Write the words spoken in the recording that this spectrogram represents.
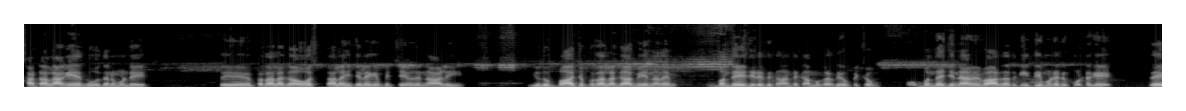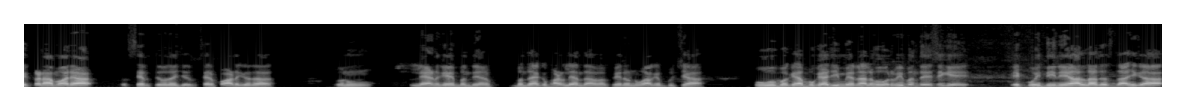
ਸਾਟਾ ਲਾ ਗਏ ਦੋ ਤਿੰਨ ਮੁੰਡੇ ਤੇ ਪਤਾ ਲੱਗਾ ਉਹ ਹਸਪਤਾਲ ਅਸੀਂ ਚਲੇ ਗਏ ਪਿੱਛੇ ਉਹਦੇ ਨਾਲ ਹੀ। ਜਦੋਂ ਬਾਅਦ ਚ ਪਤਾ ਲੱਗਾ ਵੀ ਇਹਨਾਂ ਦੇ ਬੰਦੇ ਜਿਹੜੇ ਦੁਕਾਨ ਤੇ ਕੰਮ ਕਰਦੇ, ਉਹ ਪਿੱਛੋਂ ਉਹ ਬੰਦੇ ਜਿਨ੍ਹਾਂ ਨੇ ਵਾਰਦਾਤ ਕੀਤੀ, ਮੁੰਡੇ ਨੂੰ ਕੁੱਟ ਕੇ ਤੇ ਕੜਾ ਮਾਰਿਆ, ਸਿਰ ਤੇ ਉਹਦੇ ਚ ਸਿਰ ਪਾੜ ਕੇ ਉਹਦਾ ਉਹਨੂੰ ਲੈਣ ਗਏ ਬੰਦਿਆਂ ਬੰਦਾ ਇੱਕ ਫੜ ਲਿਆਂਦਾ ਵਾ, ਫਿਰ ਉਹਨੂੰ ਆ ਕੇ ਪੁੱਛਿਆ। ਉਹ ਬਗਿਆ ਬੁਗਿਆ ਜੀ, ਮੇਰੇ ਨਾਲ ਹੋਰ ਵੀ ਬੰਦੇ ਸੀਗੇ। ਇੱਕ ਕੋਈ ਦਿਨੇਵਾਲ ਦਾ ਦੱਸਦਾ ਸੀਗਾ,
